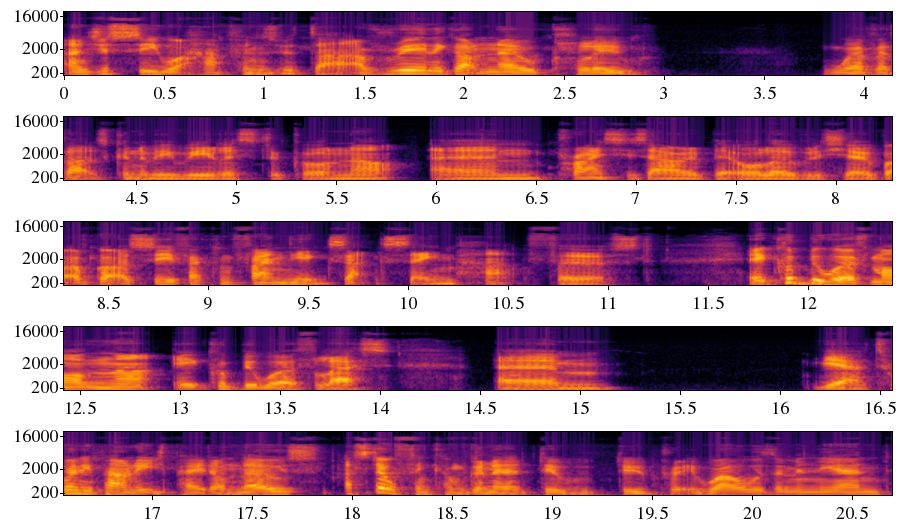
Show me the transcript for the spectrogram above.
and just see what happens with that. I've really got no clue whether that's going to be realistic or not. Um, prices are a bit all over the show, but I've got to see if I can find the exact same hat first. It could be worth more than that. It could be worth less. Um, yeah, £20 each paid on those. I still think I'm going to do do pretty well with them in the end.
